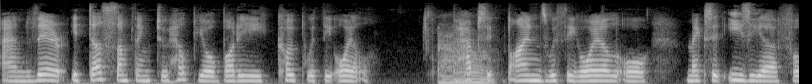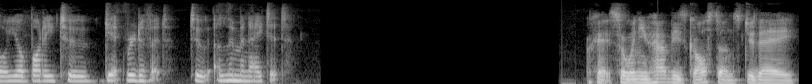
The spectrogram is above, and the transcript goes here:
And there it does something to help your body cope with the oil. Perhaps Oh. it binds with the oil or makes it easier for your body to get rid of it, to eliminate it. Okay, so when you have these gallstones, do they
